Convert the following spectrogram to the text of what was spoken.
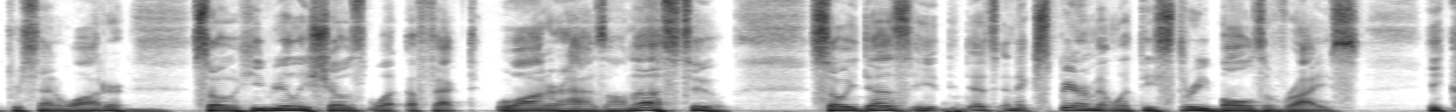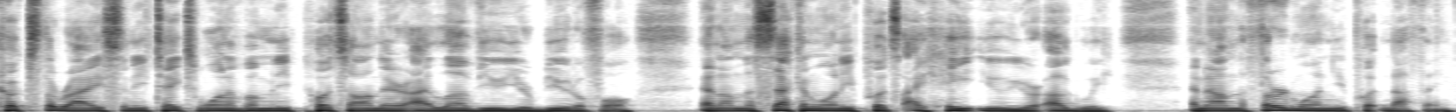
80% water. So he really shows what effect water has on us too. So he does, he does an experiment with these three bowls of rice he cooks the rice and he takes one of them and he puts on there, I love you, you're beautiful. And on the second one, he puts, I hate you, you're ugly. And on the third one, you put nothing.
